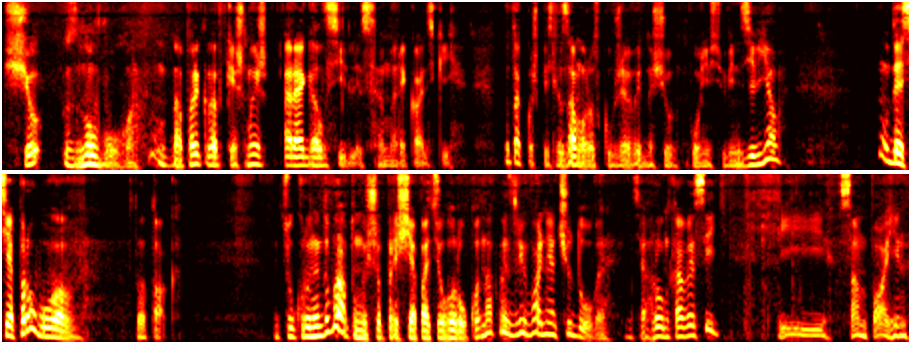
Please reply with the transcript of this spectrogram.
Що з нового? Ну, Наприклад, кишмиш Regal Seedless американський. Ну, також після заморозку вже видно, що повністю він зів'яв. Ну, десь я пробував, то так. Цукру не добрав, тому що прищепа цього року, однак визрівання чудове. Ця гронка висить і сам пагін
